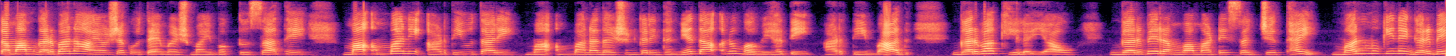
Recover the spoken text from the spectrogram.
તમામ ગરબાના આયોજકો તેમજ માઈ ભક્તો સાથે મા અંબાની આરતી ઉતારી, મા અંબાના દર્શન કરી ધન્યતા અનુભવી હતી. આરતી બાદ ગરબા ખેલૈયાઓ ગરબે રમવા માટે સજ્જ થઈ મન મૂકીને ગરબે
